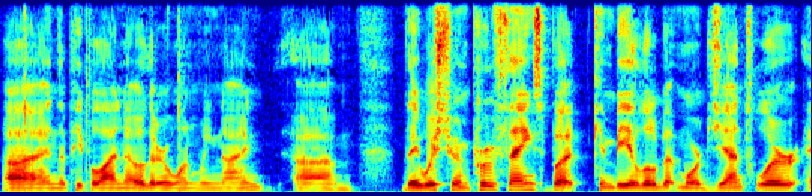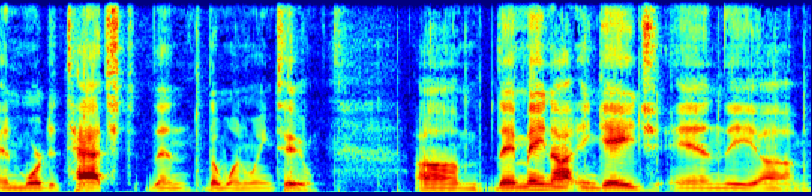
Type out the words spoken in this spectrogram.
uh, in the people I know that are one wing nine. Um, they wish to improve things, but can be a little bit more gentler and more detached than the one wing two. Um, they may not engage in the um,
